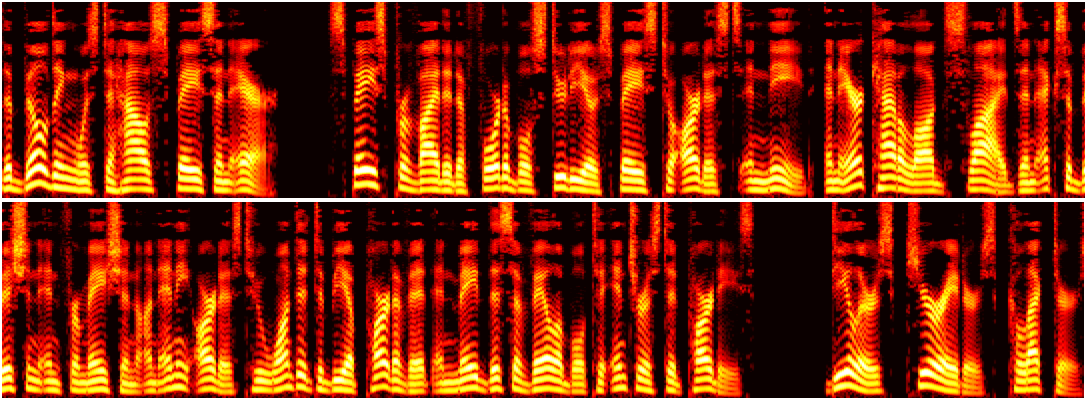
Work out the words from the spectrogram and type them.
The building was to house Space and Air. Space provided affordable studio space to artists in need, and AIR catalogued slides and exhibition information on any artist who wanted to be a part of it and made this available to interested parties—dealers, curators, collectors.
